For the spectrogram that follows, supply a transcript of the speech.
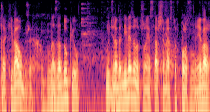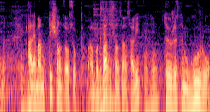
taki Wałbrzych, na Zadupiu, ludzie nawet nie wiedzą, czy to najstarsze miasto w Polsce, nieważne, ale mam 1000 osób albo 2000 na sali, to już jestem guru.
